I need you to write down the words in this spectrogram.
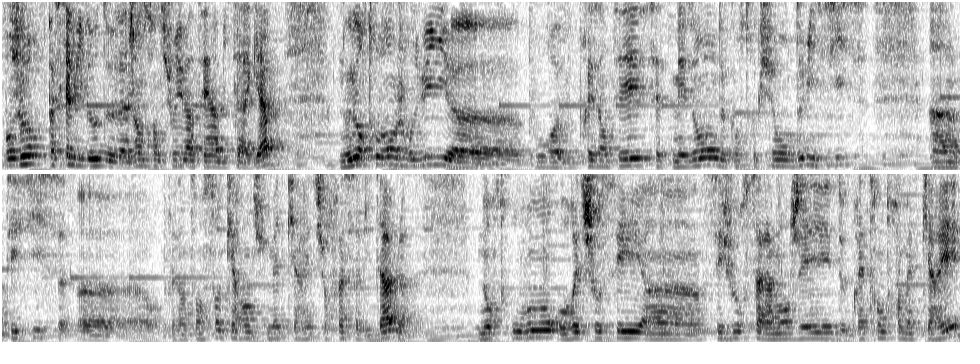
Bonjour, Pascal Vidot de l'agence Century 21 Habitat à Gap. Nous nous retrouvons aujourd'hui euh, pour vous présenter cette maison de construction 2006, un T6 euh, représentant 148 m2 de surface habitable. Nous retrouvons au rez-de-chaussée un séjour salle à manger de près de 33 m2,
